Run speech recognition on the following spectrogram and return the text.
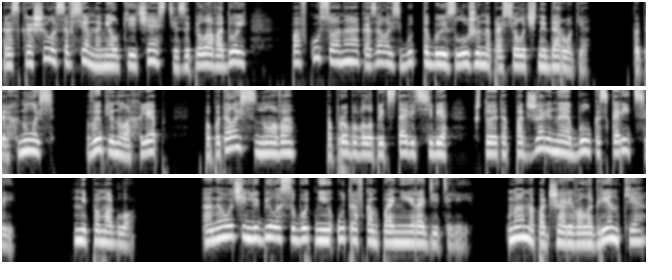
раскрошила совсем на мелкие части, запила водой. По вкусу она оказалась будто бы из лужи на проселочной дороге поперхнулась, выплюнула хлеб, попыталась снова, попробовала представить себе, что это поджаренная булка с корицей. Не помогло. Она очень любила субботнее утро в компании родителей. Мама поджаривала гренки,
